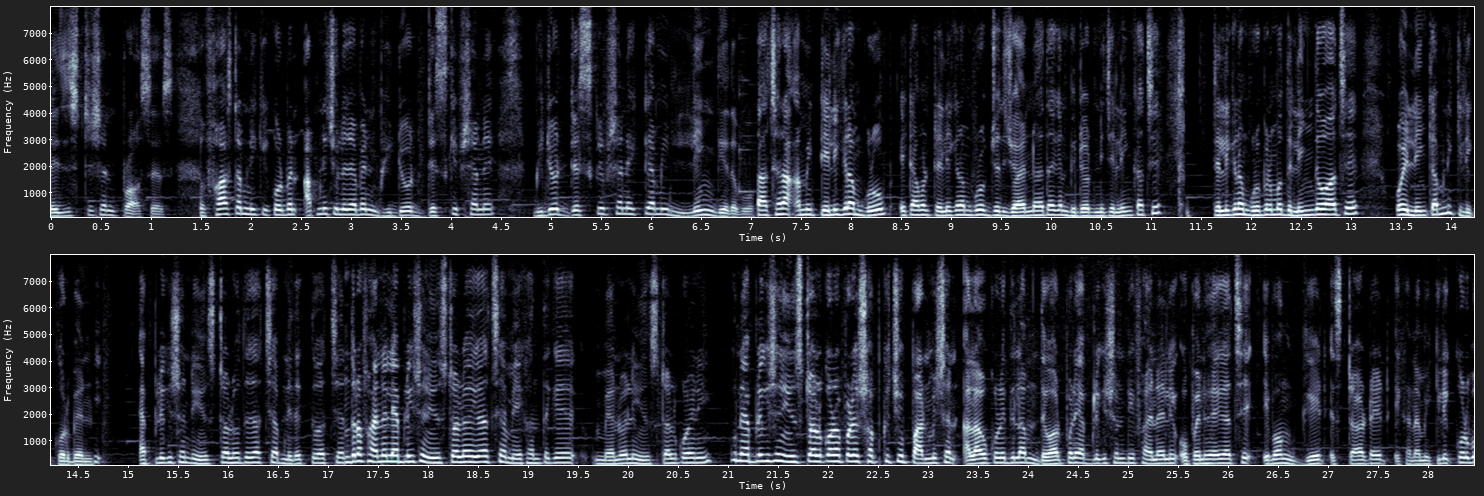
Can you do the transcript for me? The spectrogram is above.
রেজিস্ট্রেশন প্রসেস তো ফার্স্ট আপনি কী করবেন, আপনি চলে যাবেন ভিডিওর ডেসক্রিপশানে ভিডিওর ডেসক্রিপশানে একটি আমি লিঙ্ক দিয়ে দেবো। তাছাড়া আমি টেলিগ্রাম গ্রুপ এটা আমার টেলিগ্রাম গ্রুপ যদি জয়েন হয়ে থাকেন ভিডিওর নিচে লিঙ্ক আছে। টেলিগ্রাম গ্রুপের মধ্যে লিঙ্ক দেওয়া আছে। ওই লিঙ্কে আপনি ক্লিক করবেন। অ্যাপ্লিকেশনটি ইনস্টল হতে যাচ্ছে, আপনি দেখতে পাচ্ছেন। ধরো ফাইনালি অ্যাপ্লিকেশন ইনস্টল হয়ে গেছে, আমি এখান থেকে ম্যানুয়ালি ইনস্টল করে নিই। কোনো অ্যাপ্লিকেশন ইনস্টল করার পরে সব কিছু পারমিশন অ্যালাউ করে দিলাম, দেওয়ার পরে অ্যাপ্লিকেশনটি ফাইনালি ওপেন হয়ে গেছে এবং গেট স্টার্টেড এখানে আমি ক্লিক করব।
